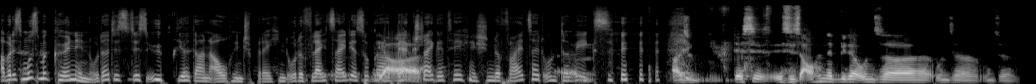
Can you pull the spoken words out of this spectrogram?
Aber das muss man können, oder? Das, das übt ihr dann auch entsprechend. Oder vielleicht seid ihr sogar ja, bergsteigertechnisch in der Freizeit unterwegs. Ähm, also das ist, es ist auch nicht wieder unser, unser, unser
